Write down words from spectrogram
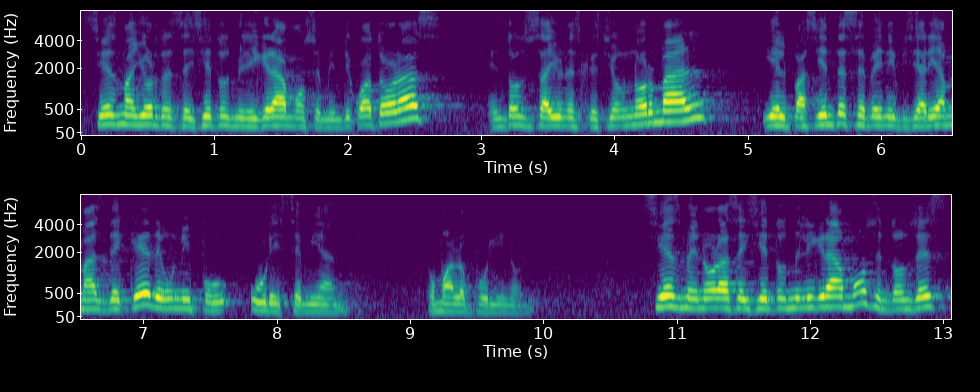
Si es mayor de 600 miligramos en 24 horas, entonces hay una excreción normal y el paciente se beneficiaría más de qué? De un hipouricemiante, como alopurinol. Si es menor a 600 miligramos, entonces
